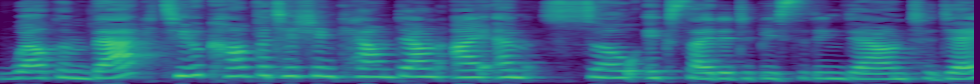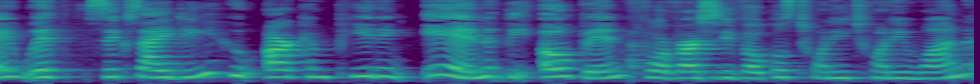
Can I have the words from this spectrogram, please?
Welcome back to Competition Countdown. I am so excited to be sitting down today with 6ID who are competing in the Open for Varsity Vocals 2021.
